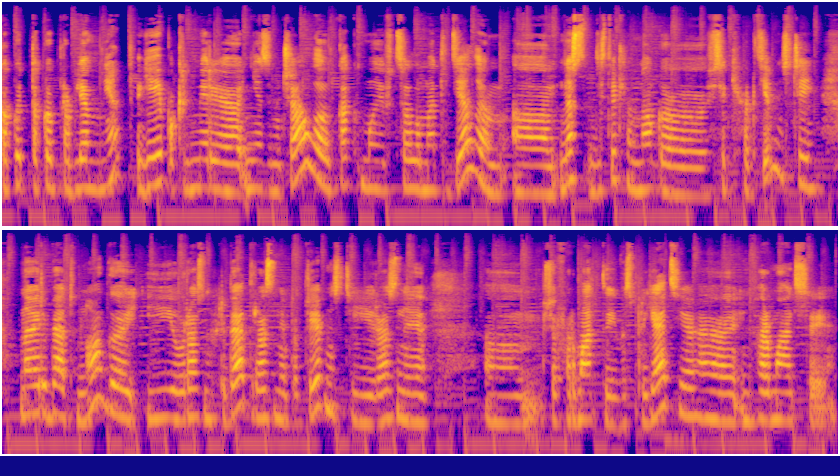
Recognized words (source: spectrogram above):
какой-то такой проблемы нет. Я ей, по крайней мере, не замечала, как мы в целом это делаем. А, у нас действительно много всяких активностей, но и ребят много, и у разных ребят разные потребности и разные все форматы восприятия информации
